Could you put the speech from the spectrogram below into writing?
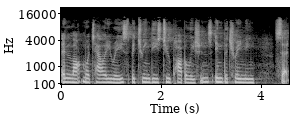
in log mortality rates between these two populations in the training set.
